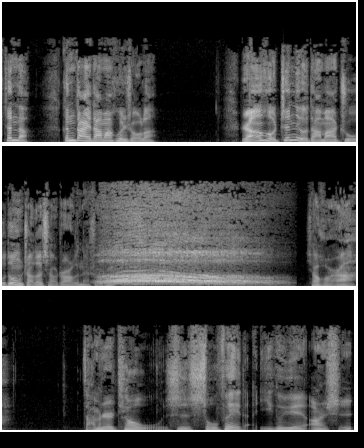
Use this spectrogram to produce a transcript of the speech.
真的跟大爷大妈混熟了，然后真的有大妈主动找到小赵跟他说话：“小伙儿啊。”咱们这跳舞是收费的，一个月二十。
